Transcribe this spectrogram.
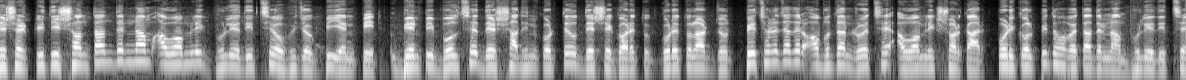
দেশের কৃতি সন্তানদের নাম আওয়ামী লীগ ভুলিয়ে দিচ্ছে অভিযোগ বিএনপির। বিএনপি বলছে, দেশ স্বাধীন করতেও দেশে গড়ে গড়ে তোলার পেছনে যাদের অবদান রয়েছে, আওয়ামী লীগ সরকার পরিকল্পিতভাবে তাদের নাম ভুলিয়ে দিচ্ছে।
